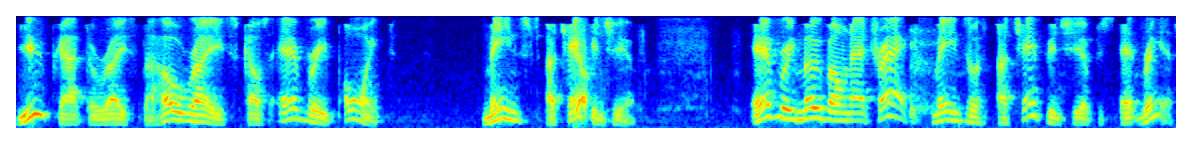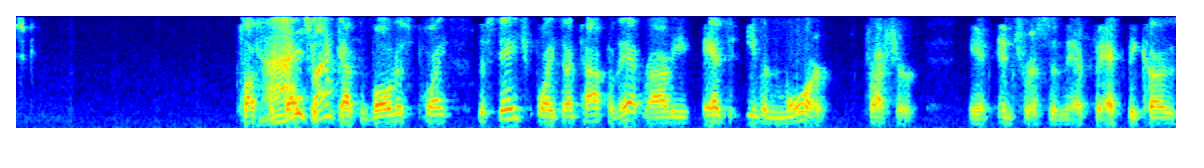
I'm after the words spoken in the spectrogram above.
you've got to race the whole race because every point means a championship. Every move on that track means a, a championship is at risk. Plus the I fact that like you got the bonus point, the stage points on top of that, Rowdy, adds even more pressure interest in that fact because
